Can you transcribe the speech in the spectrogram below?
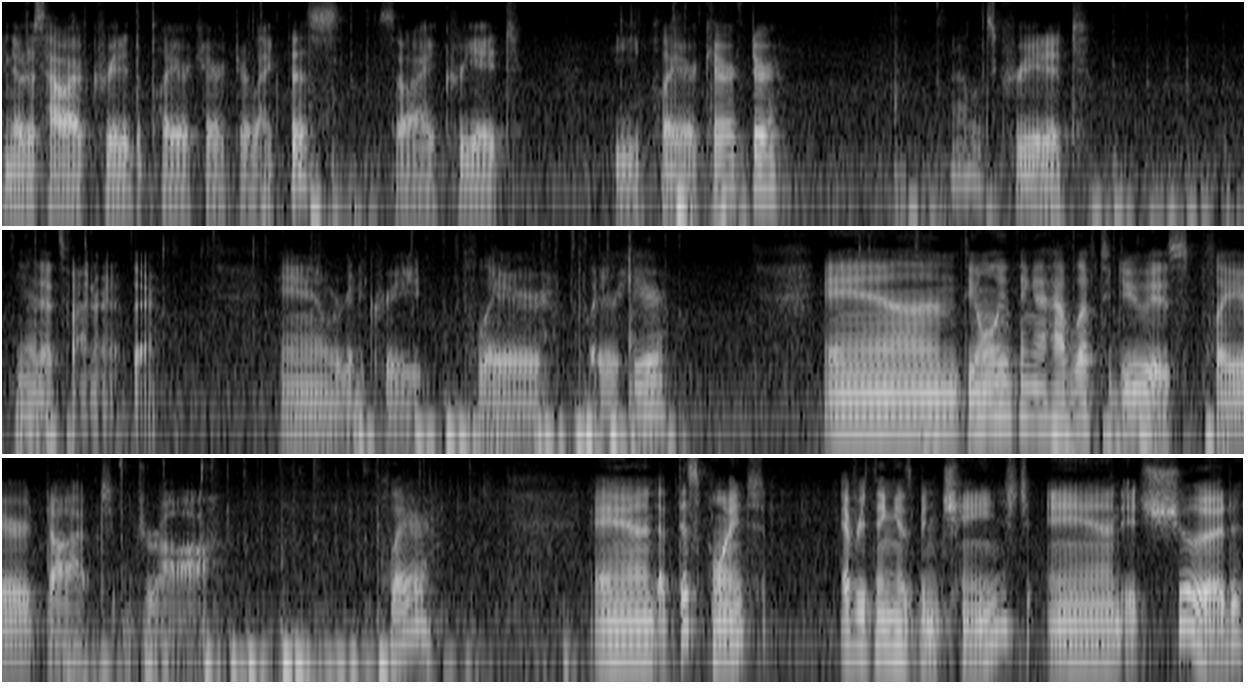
and notice how I've created the player character like this. So I create the player character. Now let's create it. Yeah, that's fine right up there. And we're going to create player player here. And the only thing I have left to do is player dot draw. Player. And at this point everything has been changed and it should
